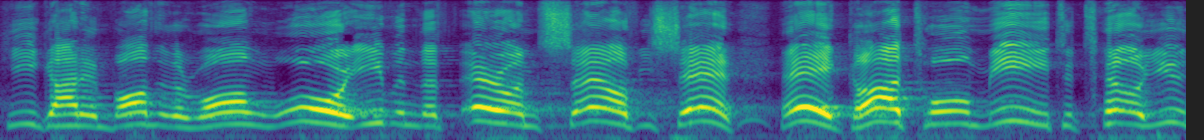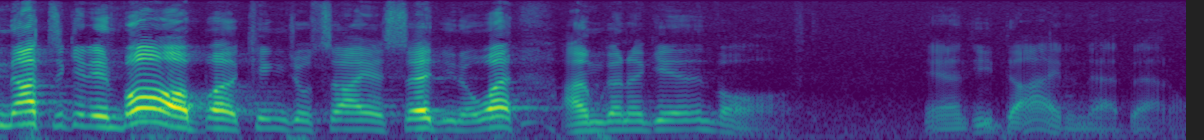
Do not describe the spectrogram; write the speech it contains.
he got involved in the wrong war. Even the Pharaoh himself, he said, Hey, God told me to tell you not to get involved. But King Josiah said, You know what? I'm going to get involved. And he died in that battle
